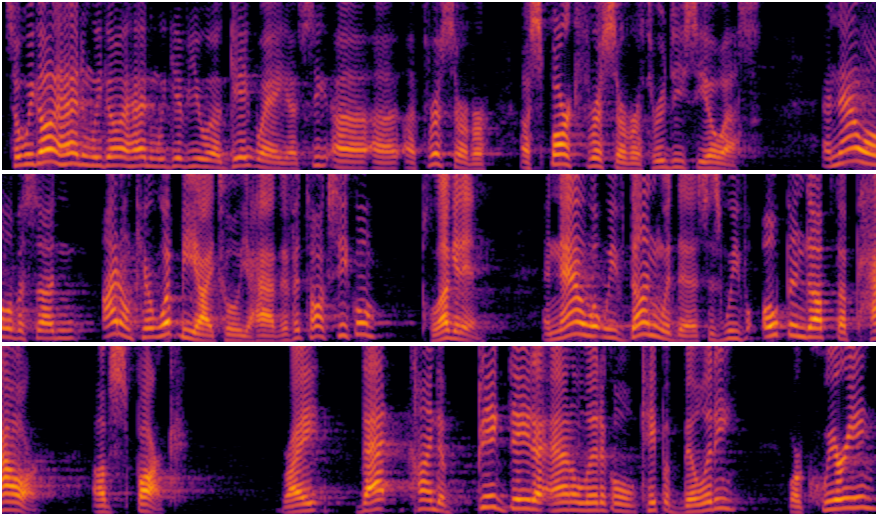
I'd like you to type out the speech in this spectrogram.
So we go ahead and we go ahead and we give you a gateway, a, thrift server, a Spark thrift server through DCOS. And now all of a sudden, I don't care what BI tool you have. If it talks SQL, plug it in. And now what we've done with this is we've opened up the power of Spark, right? That kind of big data analytical capability or querying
